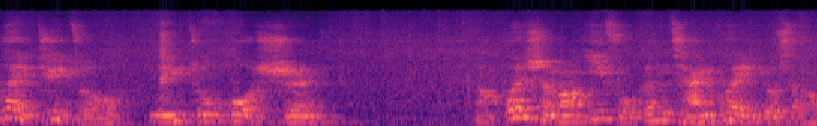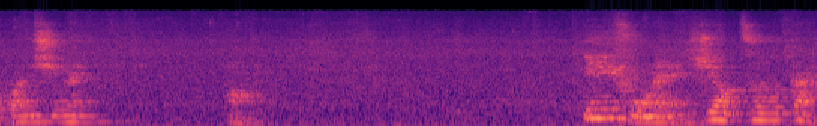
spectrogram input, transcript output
愧具足，离诸过失。啊，为什么衣服跟惭愧有什么关系呢？啊，衣服呢是要遮盖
